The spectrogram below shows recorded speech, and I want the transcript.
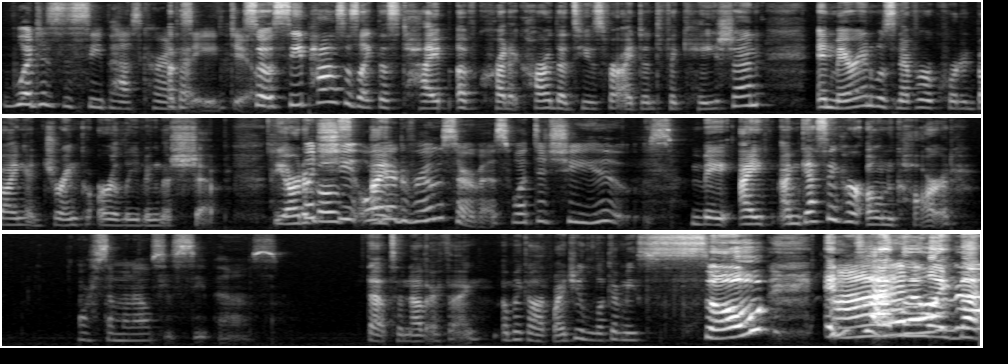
What does the SeaPass currency do? So pass is like this type of credit card that's used for identification. And Merrian was never recorded buying a drink or leaving the ship. The article. but she I- ordered room service. What did she use? may I I'm guessing her own card. Or someone else's SeaPass? That's another thing. Oh my god, why'd you look at me so intently like that?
